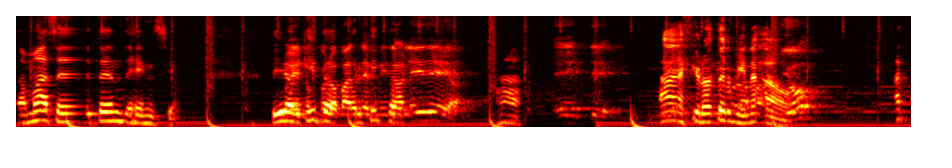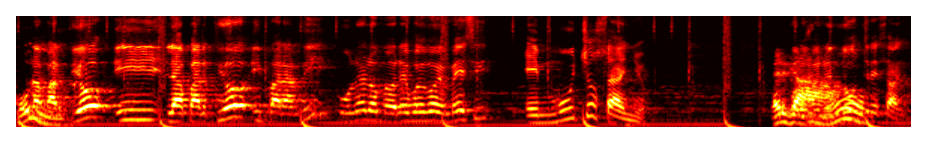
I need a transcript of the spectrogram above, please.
vamos a hacer tendencia. Mira, Bueno, Orquito, pero para Orquito. terminar la idea, Ajá. este, Ah, es que no ha terminado. La partió, Ah, la partió y la partió y para mí uno de los mejores juegos de Messi en muchos años. Por lo Verga, menos no. dos, tres años.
